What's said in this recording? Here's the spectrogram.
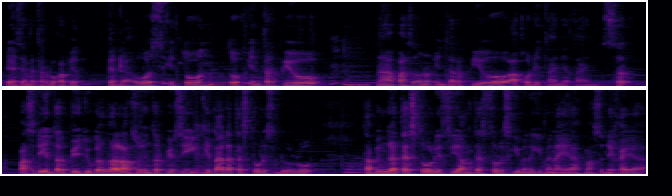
di SMP terbuka Fir- Firdaus itu untuk interview. Nah pas untuk interview aku ditanya-tanya pas di interview juga nggak langsung interview sih? Kita ada tes tulis dulu. Tapi nggak tes tulis yang tes tulis gimana gimana ya maksudnya kayak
